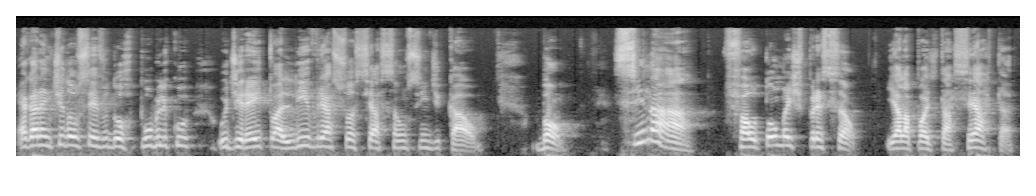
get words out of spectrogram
É garantido ao servidor público o direito à livre associação sindical. Bom, se na A faltou uma expressão e ela pode estar certa,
